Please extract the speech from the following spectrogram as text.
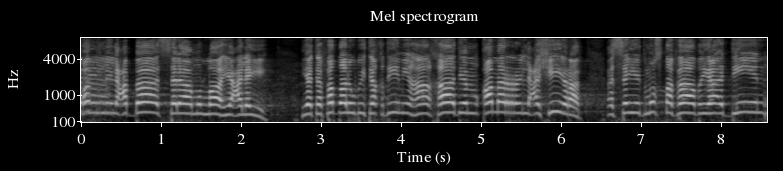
الفضل العباس. سلام الله عليه. يتفضل بتقديمها خادم قمر العشيرة السيد مصطفى ضياء الدين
